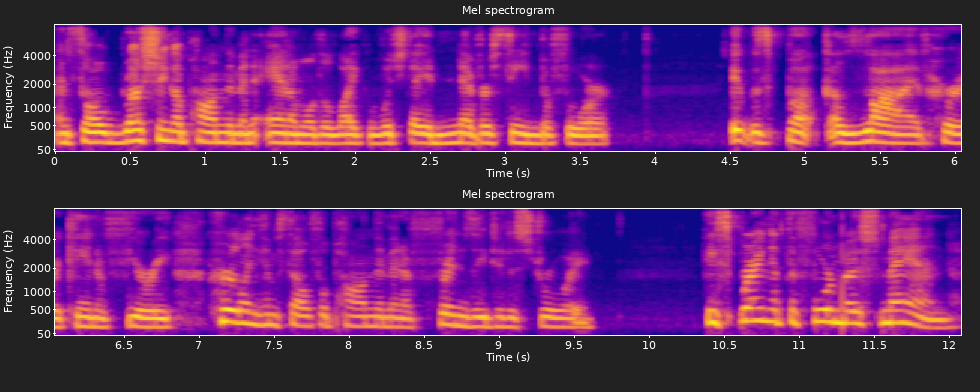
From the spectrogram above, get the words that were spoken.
and saw rushing upon them an animal the like of which they had never seen before. It was Buck, a live hurricane of fury, hurling himself upon them in a frenzy to destroy. He sprang at the foremost man.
